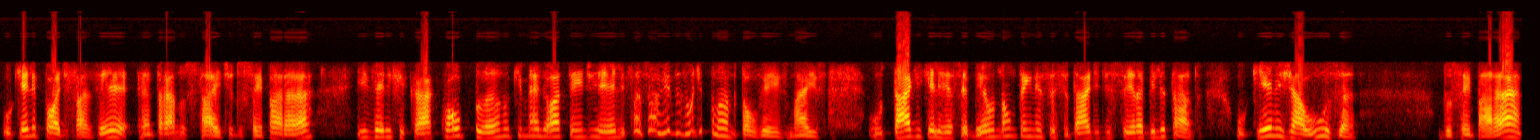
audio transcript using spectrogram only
O que ele pode fazer é entrar no site do Sem Parar e verificar qual plano que melhor atende ele, fazer uma revisão de plano, talvez, mas o tag que ele recebeu não tem necessidade de ser habilitado. O que ele já usa do Sem Parar,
